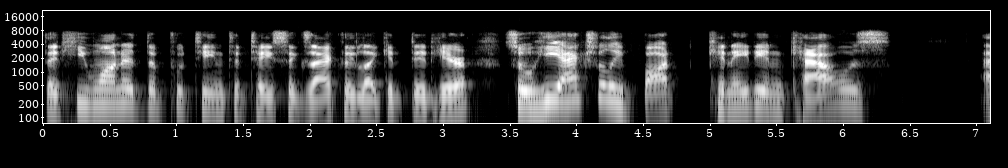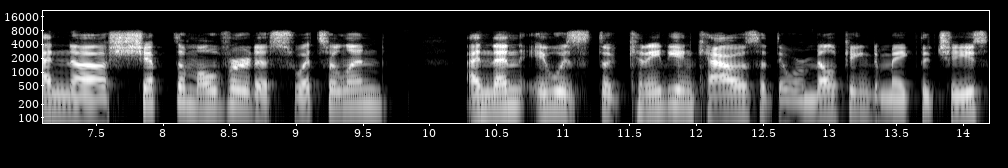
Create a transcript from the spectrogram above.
that he wanted the poutine to taste exactly like it did here, so he actually bought Canadian cows and uh, shipped them over to Switzerland. And then it was the Canadian cows that they were milking to make the cheese,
